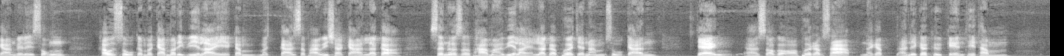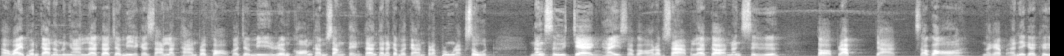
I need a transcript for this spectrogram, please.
การวิเลยสงฆ์ เข้าสู่กรรมการมหาวิทยาลัยกรรมการสภาวิชาการ แล้วก็เสนอสภามหาวิทยาลัยแล้วก็เพื่อจะนำสู่การแจ้งอ่าสกอเพื่อรับทราบนะครับ อันนี้ก็คือเกณฑ์ที่ทำเอาไว้ผลการดำเนินงาน แล้วก็จะมีเอกสารหลักฐานประกอบ ก็จะมีเรื่องของคำสั่งแต่งตั้งคณะกรรมการปรับปรุงหลักสูตร หนังสือแจ้งให้สกอรับทราบ แล้วก็หนังสือตอบรับจากสกอนะครับอันนี้ก็คือ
